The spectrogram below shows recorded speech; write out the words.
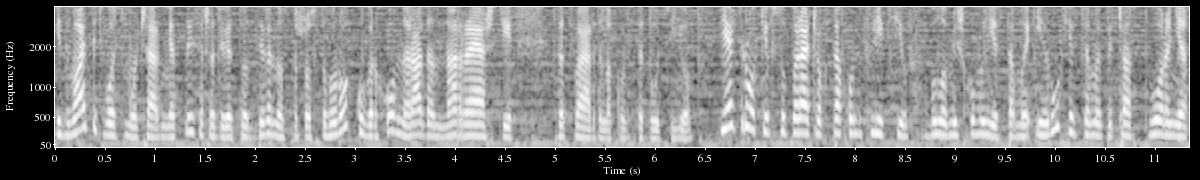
І 28 червня 1996 року Верховна Рада нарешті затвердила конституцію. П'ять років суперечок та конфліктів було між комуністами і рухівцями під час створення,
